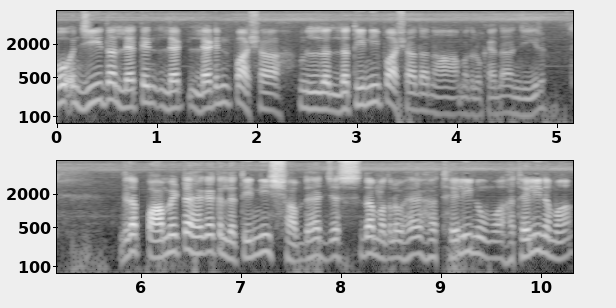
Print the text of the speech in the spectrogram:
ਉਹ ਅੰਜੀਰ ਦਾ ਲੈਟਿਨ ਲੈਟ- ਲੈਟਿਨ ਭਾਸ਼ਾ ਲ- ਲਤੀਨੀ ਭਾਸ਼ਾ ਦਾ ਨਾਮ ਮਤਲਬ ਕਹਿੰਦਾ ਅੰਜੀਰ। ਜਿਹੜਾ ਪਾਮੇਟਾ ਹੈਗਾ, ਇੱਕ ਲਤੀਨੀ ਸ਼ਬਦ ਹੈ, ਜਿਸ ਦਾ ਮਤਲਬ ਹੈ ਹਥੇਲੀ ਨੂੰ ਹਥੇਲੀ ਨਮਾ,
